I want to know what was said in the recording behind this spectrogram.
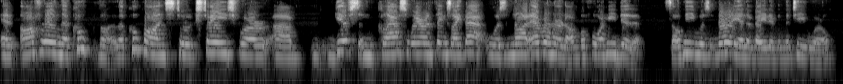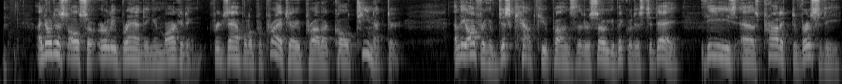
And offering the, coup- the, coupons to exchange for uh, gifts and glassware and things like that was not ever heard of before he did it so he was very innovative in the tea world. I noticed also early branding and marketing, for example, a proprietary product called Tea Nectar, and the offering of discount coupons that are so ubiquitous today. These, as product diversity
